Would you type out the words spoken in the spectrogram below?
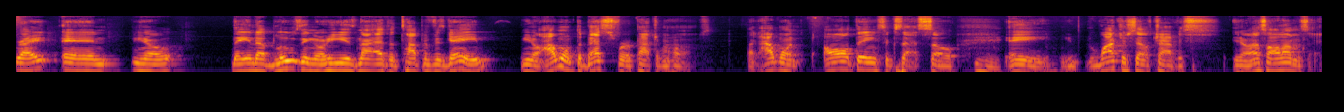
right? And you know, they end up losing or he is not at the top of his game. You know, I want the best for Patrick Mahomes. Like I want all things success. So, mm-hmm. hey, watch yourself, Travis. You know, that's all I'm gonna say.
